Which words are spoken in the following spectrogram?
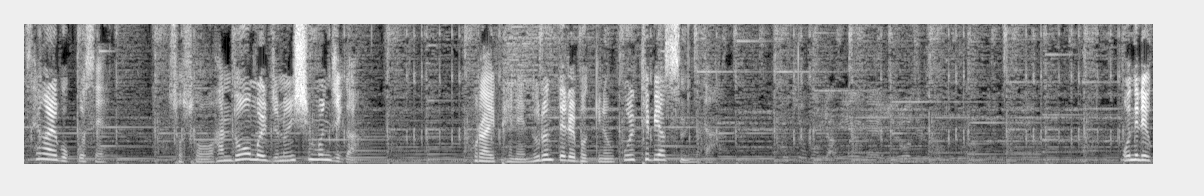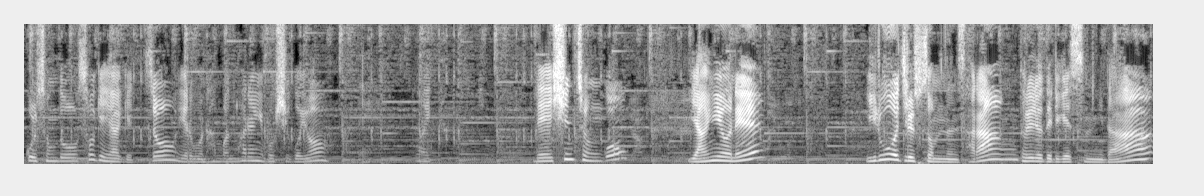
생활 곳곳에 소소한 도움을 주는 신문지가 후라이팬에 누른때를 벗기는 꿀팁이었습니다. 오늘의 꿀송도 소개해야겠죠? 여러분 한번 활용해 보시고요. 네, 신청곡 양희은의 이루어질 수 없는 사랑 들려드리겠습니다.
